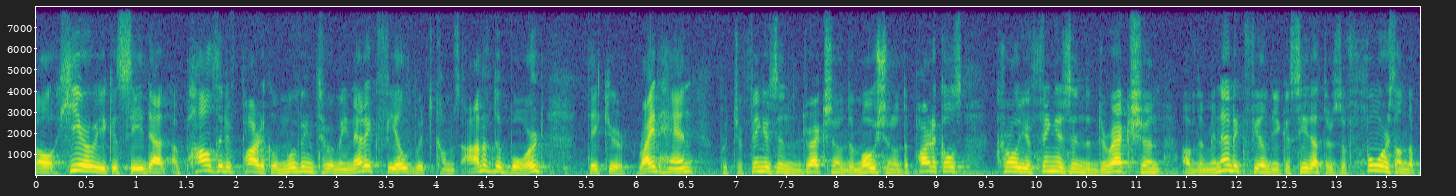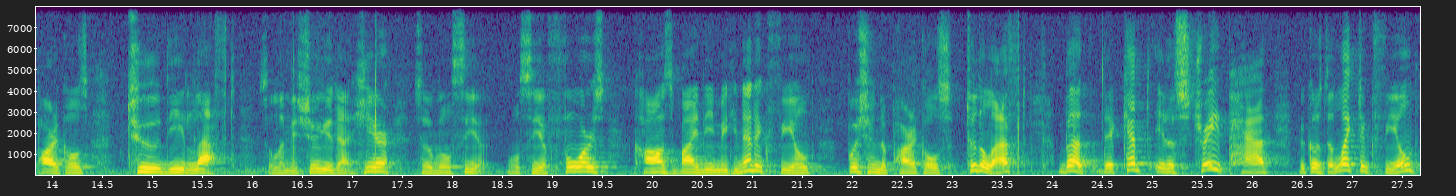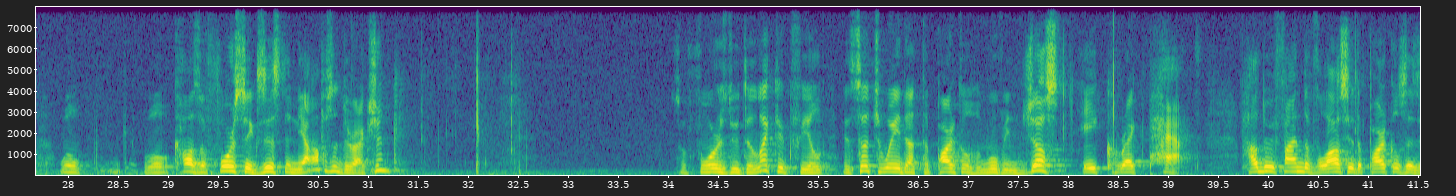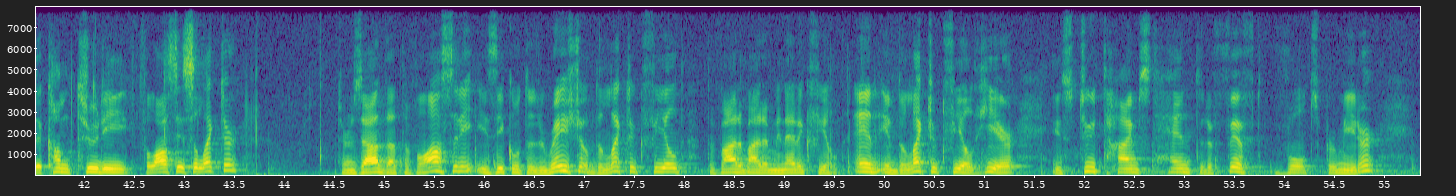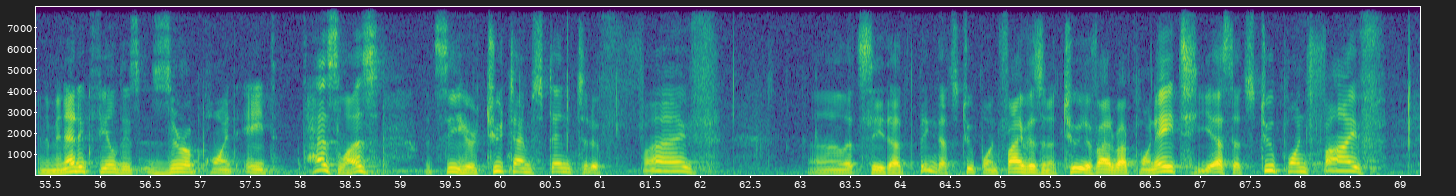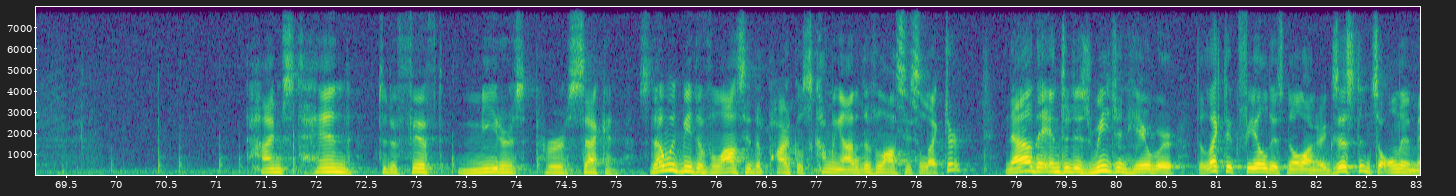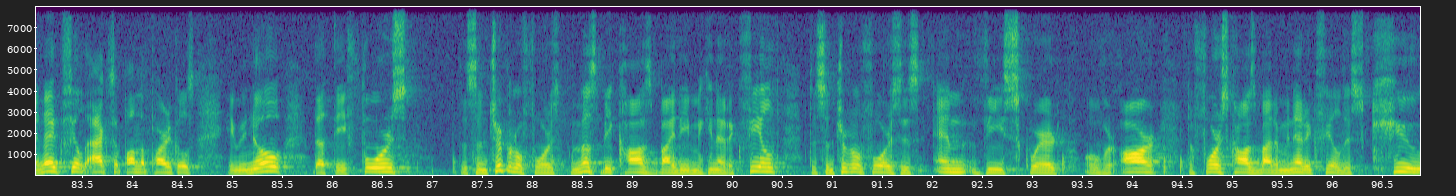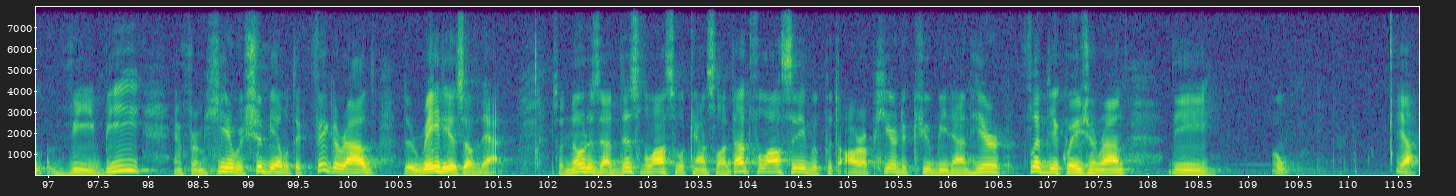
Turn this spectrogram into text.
Well, here you can see that a positive particle moving through a magnetic field which comes out of the board. Take your right hand, put your fingers in the direction of the motion of the particles, curl your fingers in the direction of the magnetic field. You can see that there's a force on the particles to the left. So let me show you that here. So we'll see a, we'll see a force caused by the magnetic field pushing the particles to the left, but they're kept in a straight path because the electric field will will cause a force to exist in the opposite direction. So force due to electric field in such a way that the particles will move in just a correct path. How do we find the velocity of the particles as they come through the velocity selector? Turns out that the velocity is equal to the ratio of the electric field divided by the magnetic field. And if the electric field here is 2 times 10 to the fifth volts per meter, and the magnetic field is 0.8 Teslas. Let's see here, 2 times 10 to the 5. Uh, let's see, that I think that's 2.5, isn't it? 2 divided by 0.8. Yes, that's 2.5 times 10 to the fifth meters per second. So that would be the velocity of the particles coming out of the velocity selector. Now they enter this region here where the electric field is no longer existent, so only the magnetic field acts upon the particles. And we know that the force the centripetal force must be caused by the magnetic field. The centripetal force is mv squared over r. The force caused by the magnetic field is qvb. And from here, we should be able to figure out the radius of that. So notice that this velocity will cancel out that velocity. We put r up here, the qb down here. Flip the equation around. The, oh, yeah.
